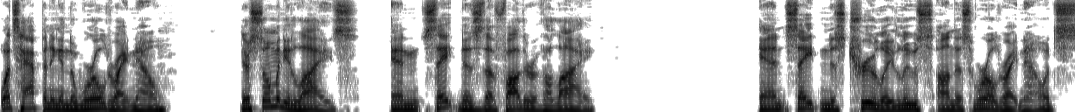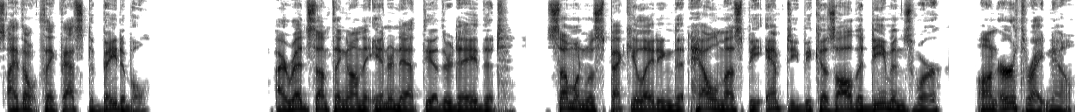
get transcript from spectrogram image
what's happening in the world right now, there's so many lies, and Satan is the father of the lie. And Satan is truly loose on this world right now. It's I don't think that's debatable. I read something on the internet the other day that someone was speculating that hell must be empty because all the demons were on earth right now.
